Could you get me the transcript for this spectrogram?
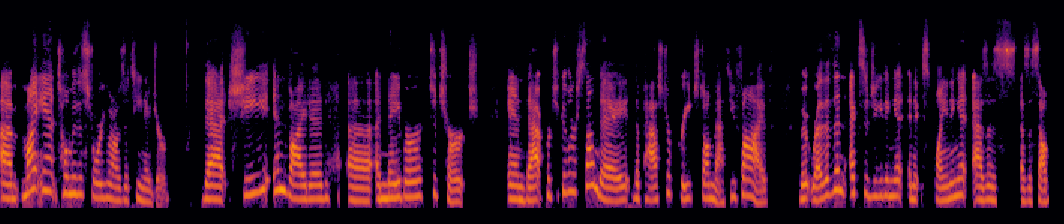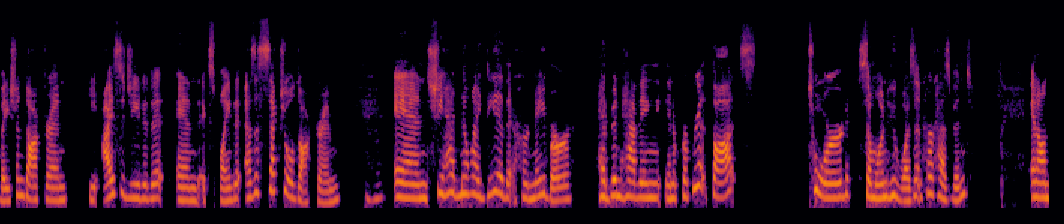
um, my aunt told me the story when I was a teenager that she invited uh, a neighbor to church, and that particular Sunday, the pastor preached on Matthew 5. But rather than exegeting it and explaining it as a, as a salvation doctrine, he eisegeted it and explained it as a sexual doctrine. Mhm. And she had no idea that her neighbor had been having inappropriate thoughts toward someone who wasn't her husband. And on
